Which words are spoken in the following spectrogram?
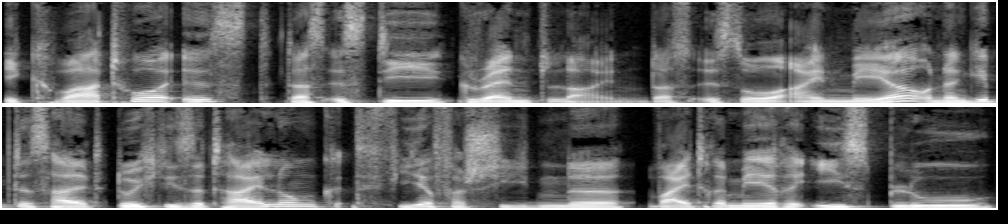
Äquator ist, das ist die Grand Line. Das ist so ein Meer und dann gibt es halt durch diese Teilung vier verschiedene weitere Meere, East Blue,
